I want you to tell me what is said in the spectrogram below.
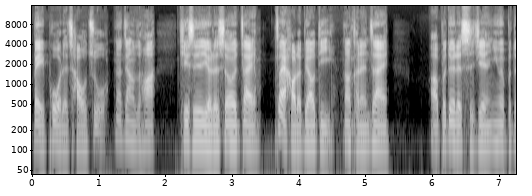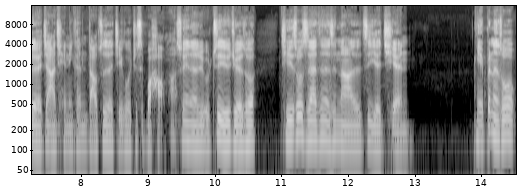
被迫的操作。那这样子的话，其实有的时候在再好的标的，那可能在啊、不对的时间，因为不对的价钱，你可能导致的结果就是不好嘛。所以呢，我自己就觉得说，其实说实在，真的是拿着自己的钱，也不能说，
